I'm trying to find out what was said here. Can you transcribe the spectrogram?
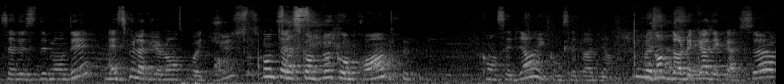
c'est de se demander est-ce que la violence peut être juste Quand est-ce qu'on peut comprendre quand c'est bien et quand c'est pas bien Par Mais exemple, dans le cas des casseurs,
